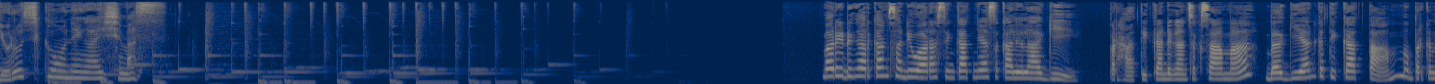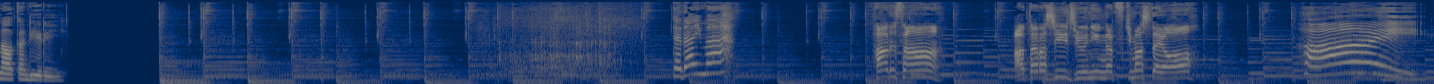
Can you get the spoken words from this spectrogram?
よろしくお願いします Mari dengarkan sandiwara singkatnya sekali lagi. Perhatikan dengan seksama bagian ketika Tam memperkenalkan diri. ただいま。ハルさん新しい住人がつきましたよはーい。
